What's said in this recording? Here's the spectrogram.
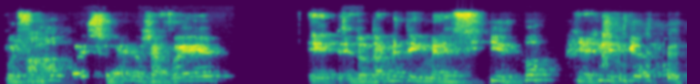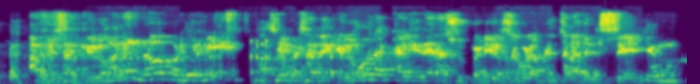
pues fue un poco eso, ¿eh? O sea, fue eh, totalmente inmerecido. A pesar que luego, no, porque a mí- a pesar de que luego la calidad era superior seguramente a la del sello,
